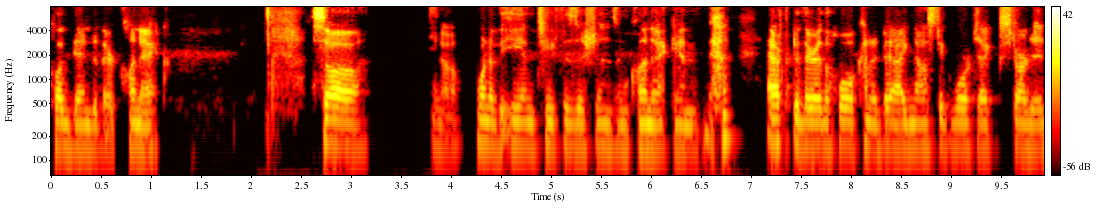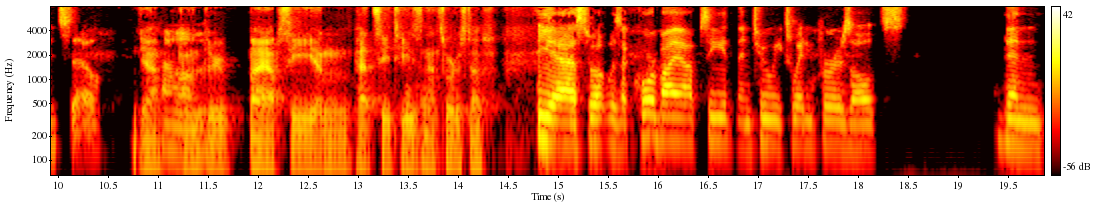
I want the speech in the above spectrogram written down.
plugged into their clinic. Saw, you know, one of the ENT physicians in clinic, and after there, the whole kind of diagnostic vortex started. So Yeah, going Um, through biopsy and PET CTs and that sort of stuff. Yeah, so it was a core biopsy, then two weeks waiting for results, then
